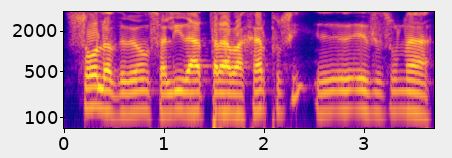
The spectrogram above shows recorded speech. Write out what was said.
solas debemos salir a trabajar, pues sí, eh, esa es una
